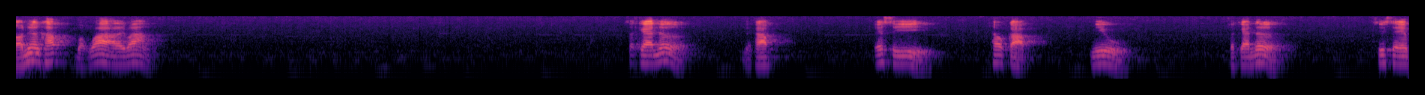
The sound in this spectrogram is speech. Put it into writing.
ต่อเนื่องครับ บอกว่าอะไรบ้าง แกนเนอร์นะครับ sc เท่ากับ new scanner system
